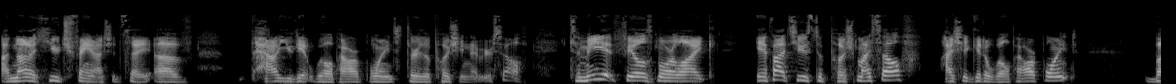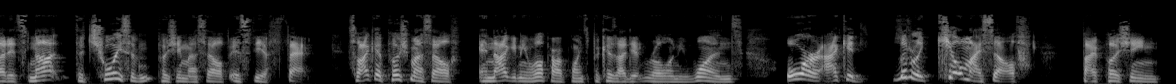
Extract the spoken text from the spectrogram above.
I'm not a huge fan, I should say, of how you get willpower points through the pushing of yourself. To me, it feels more like if I choose to push myself, I should get a willpower point but it's not the choice of pushing myself, it's the effect. So I could push myself and not get any willpower points because I didn't roll any ones, or I could literally kill myself by pushing,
